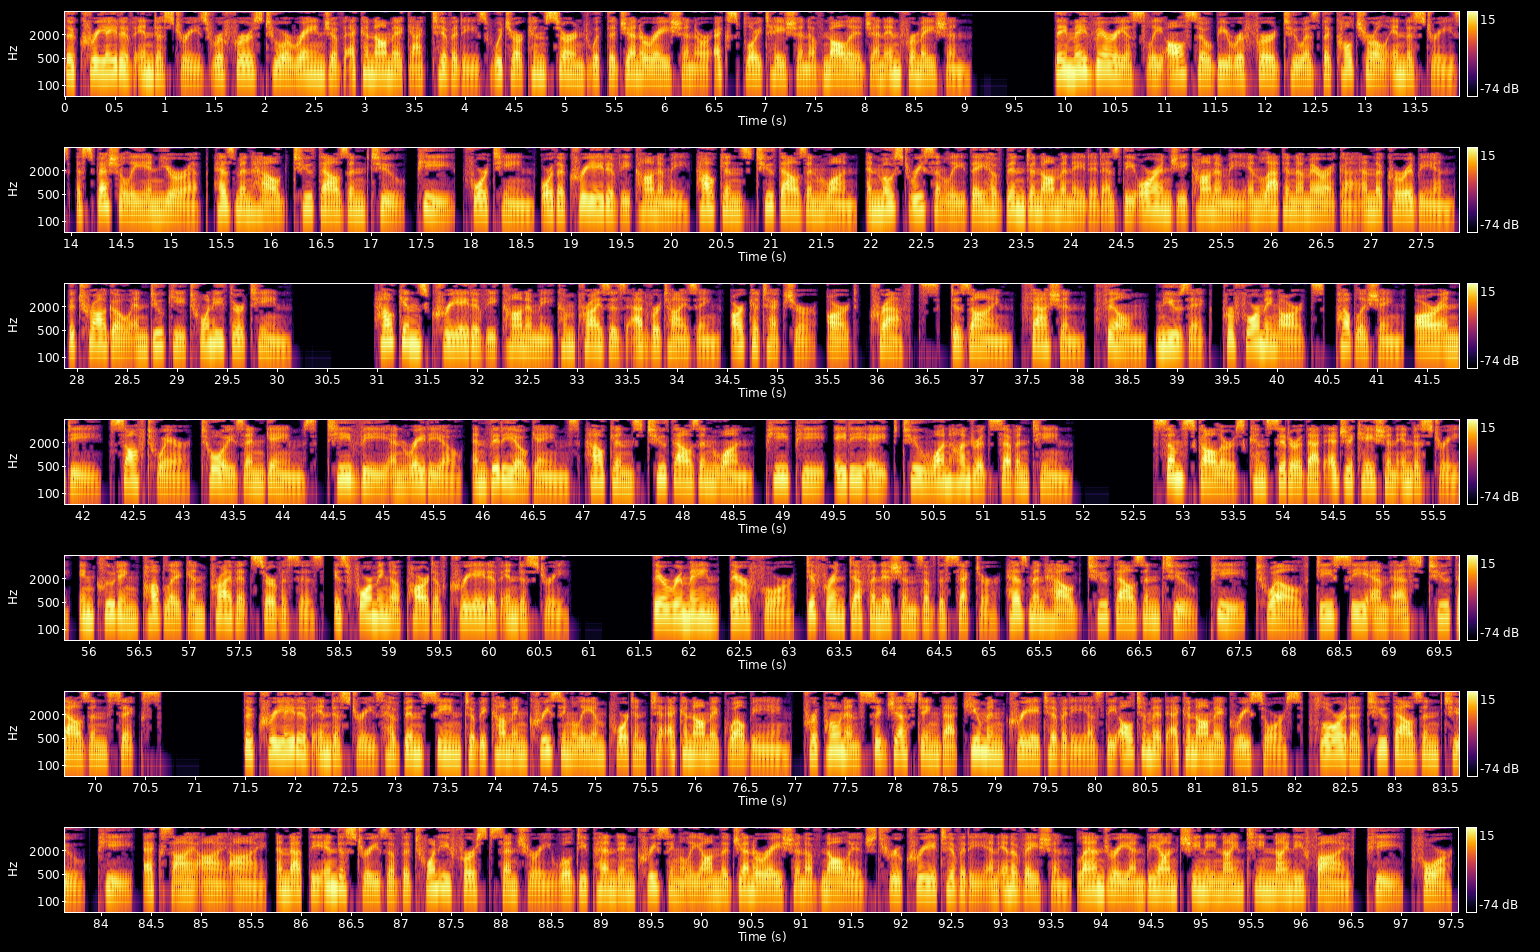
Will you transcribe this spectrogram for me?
The creative industries refers to a range of economic activities which are concerned with the generation or exploitation of knowledge and information. They may variously also be referred to as the cultural industries especially in Europe Hesmondhalgh 2002, p. 14 or the creative economy Howkins 2001, and most recently they have been denominated as the orange economy in Latin America and the Caribbean Buitrago and Duque 2013. Howkins' creative economy comprises advertising, architecture, art, crafts, design, fashion, film, music, performing arts, publishing, R&D, software, toys and games, TV and radio, and video games Howkins 2001, pp. 88–117. Some scholars consider that education industry, including public and private services, is forming a part of creative industry. There remain, therefore, different definitions of the sector Hesmondhalgh 2002, p. 12 DCMS 2006. The creative industries have been seen to become increasingly important to economic well-being, proponents suggesting that human creativity is the ultimate economic resource Florida 2002, p. XIII, and that the industries of the 21st century will depend increasingly on the generation of knowledge through creativity and innovation Landry and Bianchini 1995, p. 4.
